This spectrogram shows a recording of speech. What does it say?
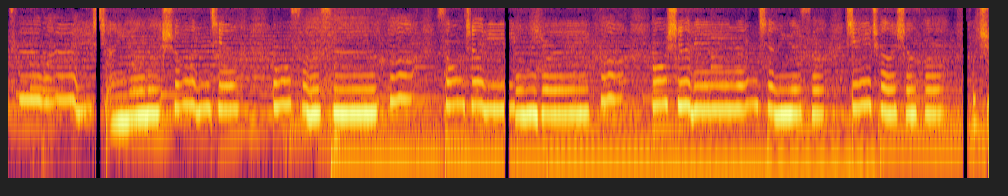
滋味，闪耀那瞬间。暮色四合，送这一程归客，故事里人间月色。西车山河，却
